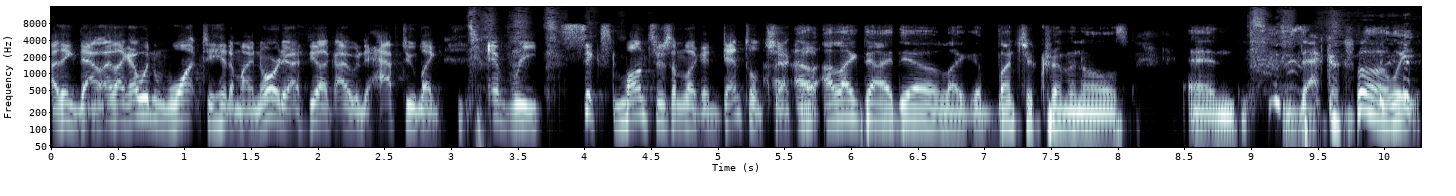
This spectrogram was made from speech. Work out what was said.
I think that like I wouldn't want to hit a minority. I feel like I would have to like every six months or something like a dental I, checkup. I like the idea of like a bunch of criminals and Zach. oh wait,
